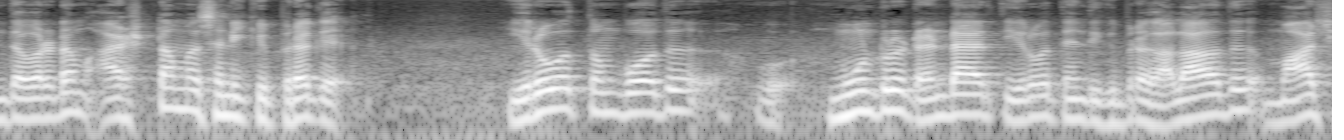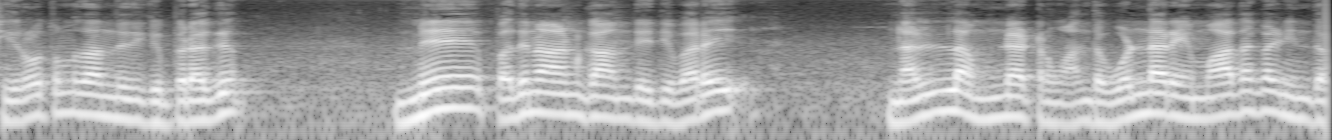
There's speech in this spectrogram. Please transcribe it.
இந்த வருடம் அஷ்டம சனிக்கு பிறகு இருபத்தொம்போது மூன்று ரெண்டாயிரத்தி இருபத்தைந்துக்கு பிறகு அதாவது மார்ச் இருபத்தொம்போதாம் தேதிக்கு பிறகு மே பதினான்காம் தேதி வரை நல்ல முன்னேற்றம் அந்த ஒன்றரை மாதங்கள் இந்த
